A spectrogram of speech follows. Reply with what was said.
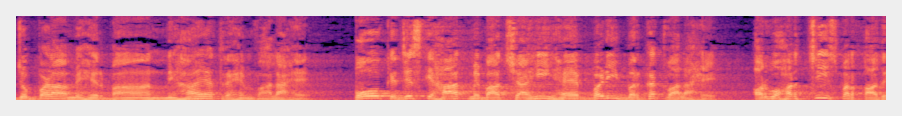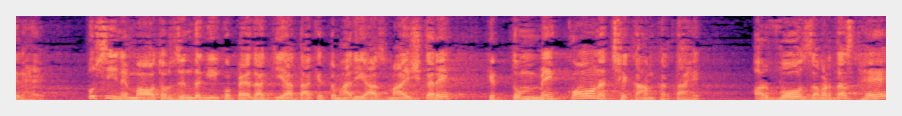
जो बड़ा मेहरबान, निहायत रहम वाला है, वो कि जिसके हाथ में बादशाही है, बड़ी बरकत वाला है और वो हर चीज़ पर कादिर है। उसी ने मौत और ज़िंदगी को पैदा किया ताकि तुम्हारी आजमाइश करे कि तुम में कौन अच्छे काम करता है और वो ज़बरदस्त है,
